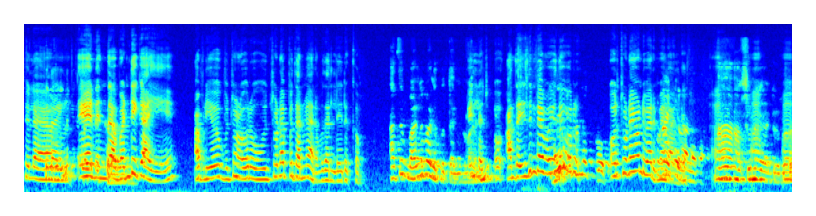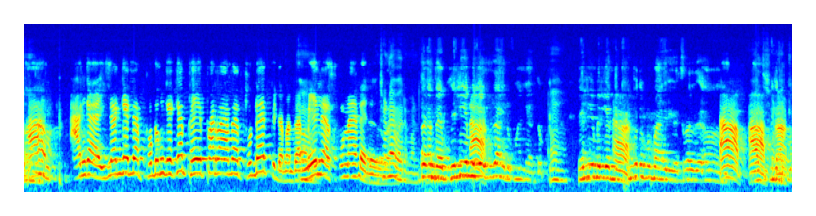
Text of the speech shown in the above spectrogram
சில ஏன் இந்த வண்டிக்காயே அப்படியே ஒரு சுடப்பு தன்மை முதல்ல இருக்கும். அது வலுவழுப்பு தன்மை இல்ல ஒ- அந்த ഇതിന്റെ இது ஒரு ஒரு துணை കൊണ്ട് வரும் மேல. ஆ சுனை கட்டுறது ஆம், அங்க இலங்கையில புடுங்க பேப்பரால துடைப்பிடம் அந்த மேல சுனை வருது துணை வரும் அந்த மெல்லிய மெல்லிய இதா இருக்கும் இல்ல அந்த மெல்லிய மெல்லிய அந்த கம்பு மாதிரி இருக்கிறது ஆ. ஆம் ஆம் ஆம்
